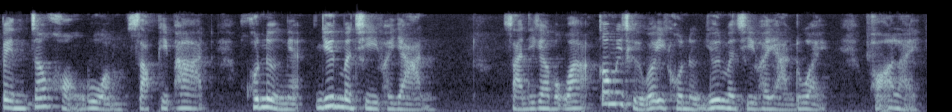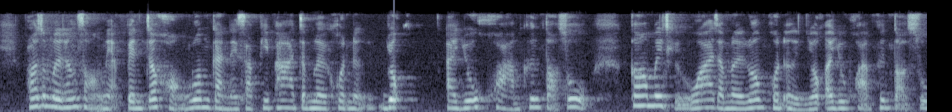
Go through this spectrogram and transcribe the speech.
เป็นเจ้าของรวมทรัพย์พิพาทคนหนึ่งเนี่ยยื่นบัญชีพยานศาลฎีกาบอกว่าก็ไม่ถือว่าอีกคนหนึ่งยื่นบัญชีพยานด้วย เพราะอะไร เพราะจำเลยทั้งสองเนี่ยเป็นเจ้าของร่วมกันในทรัพย์พิพาทจำเลยคนหนึ่งยกอายุความขึ้นต่อสู้ ก็ไม่ถือว่าจำเลยร่วมคนอื่นยกอายุความขึ้นต่อสู้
